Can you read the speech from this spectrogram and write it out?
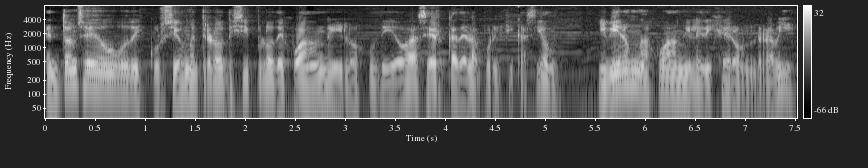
Entonces hubo discusión entre los discípulos de Juan y los judíos acerca de la purificación. Y vieron a Juan y le dijeron, Rabí,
